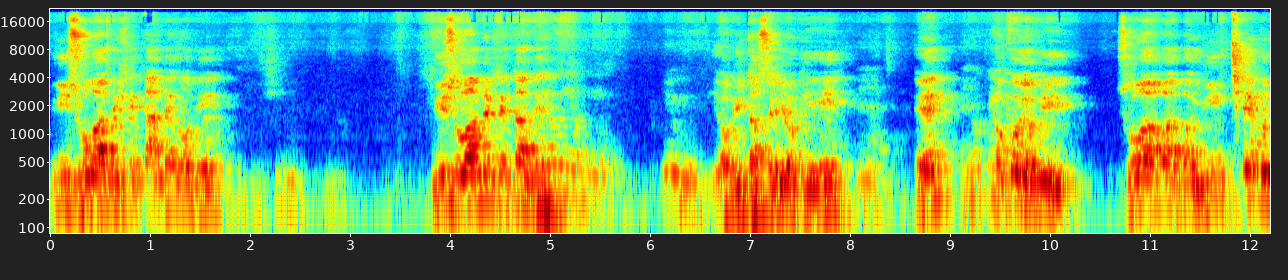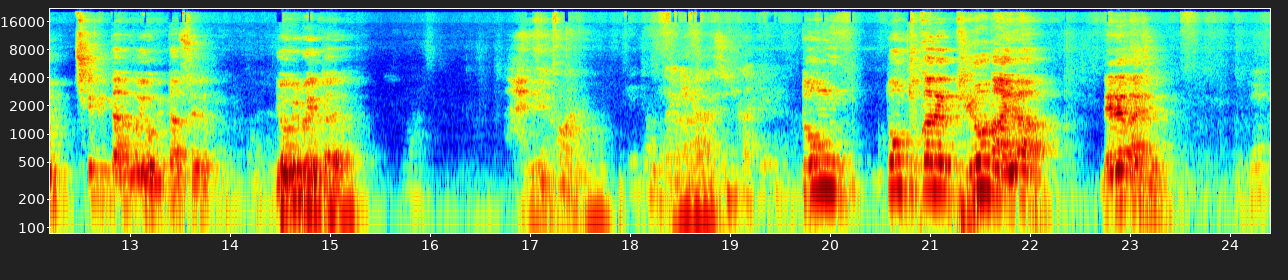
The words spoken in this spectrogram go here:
위 소화 안될때딴 데가 어디에? 위 소화 안될때딴 데? 여기 여기 여기. 여기 땄어요 여기. 네. 예? 이거 벽고 여기 소화가 막 위 체면 책 있다는 거 여기 땄어요. 여길 왜 따요? 아니에요. 아, 이가 돼. 똥 똥뚜껑에 비워놔야 내려가죠. 이게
